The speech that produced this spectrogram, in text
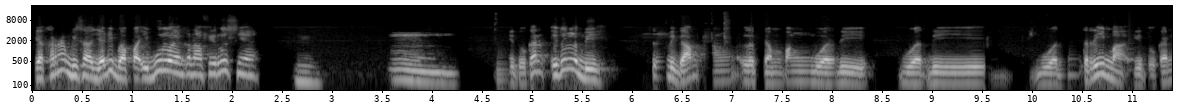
Ya karena bisa jadi bapak ibu lo yang kena virusnya. Hmm. hmm. Gitu kan? Itu lebih lebih gampang, lebih gampang buat di buat di buat terima gitu kan?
